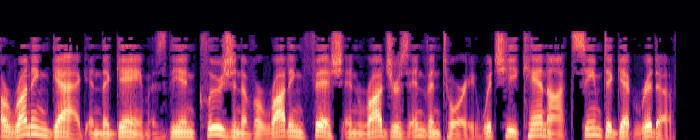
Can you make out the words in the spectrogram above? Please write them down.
A running gag in the game is the inclusion of a rotting fish in Roger's inventory which he cannot seem to get rid of.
